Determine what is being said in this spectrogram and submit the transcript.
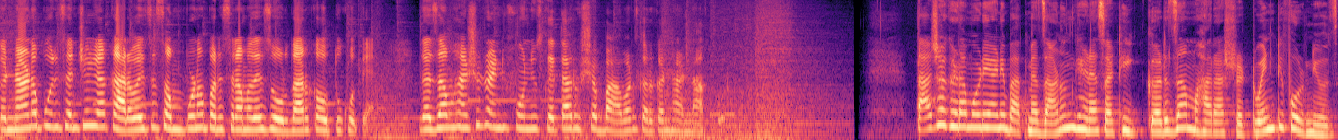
कन्हाण पोलिसांच्या या कारवाईचं संपूर्ण परिसरामध्ये जोरदार कौतुक होते आहे गजा महाराष्ट्र ट्वेंटी फोर न्यूज करता ऋषभ बावणकर कन्हाळ नागपूर. ताज्या घडामोडी आणि बातम्या जाणून घेण्यासाठी गरजा महाराष्ट्र ट्वेंटी फोर न्यूज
